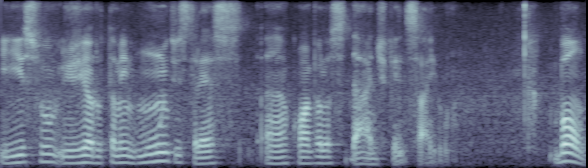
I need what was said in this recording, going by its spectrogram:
E isso gerou também muito estresse uh, com a velocidade que ele saiu. Bom,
